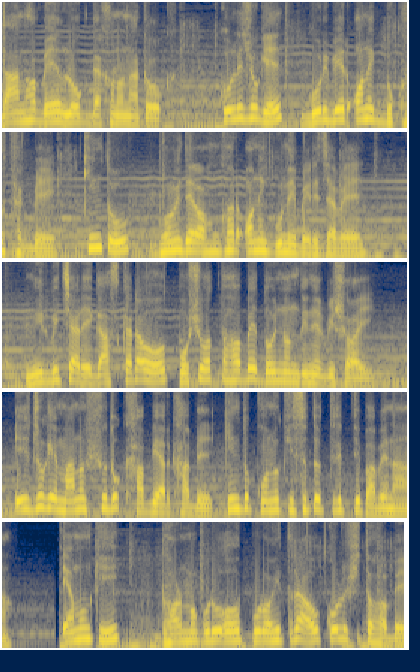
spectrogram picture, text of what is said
দান হবে লোক দেখানো নাটক। কলিযুগে গরিবের অনেক দুঃখ থাকবে, কিন্তু ধনীদের অহংকার অনেক গুণে বেড়ে যাবে। নির্বিচারে গাছ কাটা ও পশু হত্যা হবে দৈনন্দিনের বিষয়। এই যুগে মানুষ শুধু খাবে আর খাবে, কিন্তু কোনো কিছুতে তৃপ্তি পাবে না। এমনকি ধর্মগুরু ও পুরোহিতরাও কলুষিত হবে।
